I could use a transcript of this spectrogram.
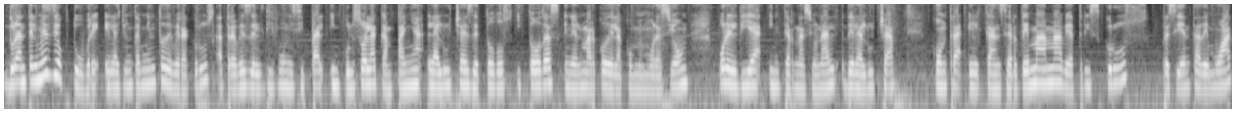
Durante el mes de octubre, el Ayuntamiento de Veracruz, a través del DIF municipal, impulsó la campaña La lucha es de todos y todas en el marco de la conmemoración por el Día Internacional de la Lucha contra el Cáncer de Mama. Beatriz Cruz, presidenta de MOAC,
